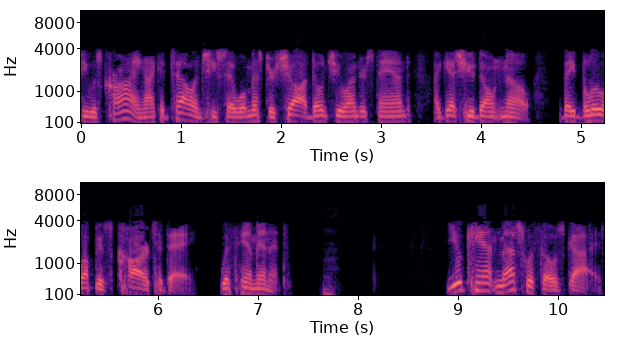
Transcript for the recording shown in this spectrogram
she was crying, I could tell, and she said, "Well, Mister Shaw, don't you understand? I guess you don't know. They blew up his car today with him in it. You can't mess with those guys."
